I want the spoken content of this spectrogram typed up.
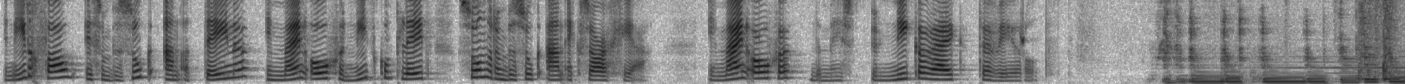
In ieder geval is een bezoek aan Athene in mijn ogen niet compleet zonder een bezoek aan Exarchia. In mijn ogen de meest unieke wijk ter wereld. Thank you.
